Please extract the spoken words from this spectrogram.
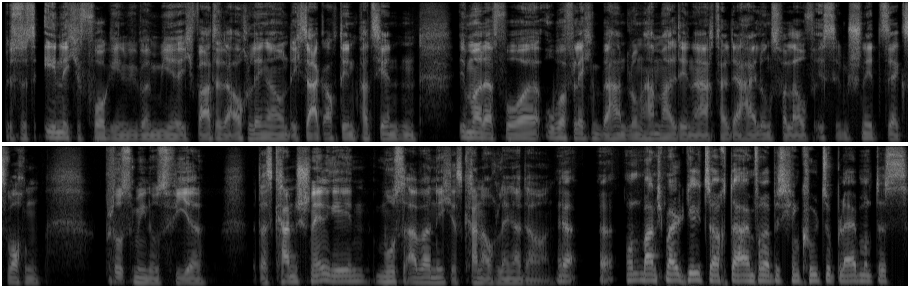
Das ist das ähnliche Vorgehen wie bei mir. Ich warte da auch länger und ich sage auch den Patienten immer davor, Oberflächenbehandlungen haben halt den Nachteil, der Heilungsverlauf ist im Schnitt sechs Wochen plus minus vier. Das kann schnell gehen, muss aber nicht. Es kann auch länger dauern. Ja. Und manchmal gilt es auch da einfach ein bisschen cool zu bleiben und das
